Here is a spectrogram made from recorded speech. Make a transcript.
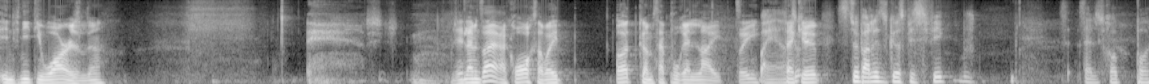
Infinity Wars, là. J'ai de la misère à croire que ça va être hot comme ça pourrait l'être, tu sais. Ben, fait que, Si tu veux parler du cas spécifique, je- ça, ne sera pas.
